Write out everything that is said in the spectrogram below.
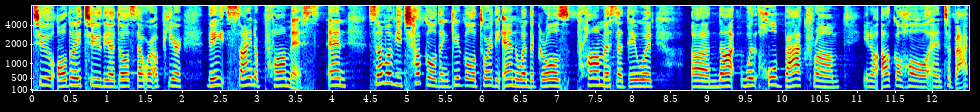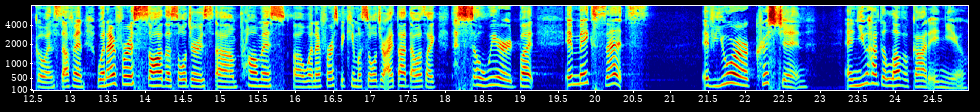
to all the way to the adults that were up here, they signed a promise. And some of you chuckled and giggled toward the end when the girls promised that they would uh, not hold back from you know alcohol and tobacco and stuff. And when I first saw the soldiers um, promise, uh, when I first became a soldier, I thought that was like that's so weird, but it makes sense. If you're a Christian and you have the love of God in you,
